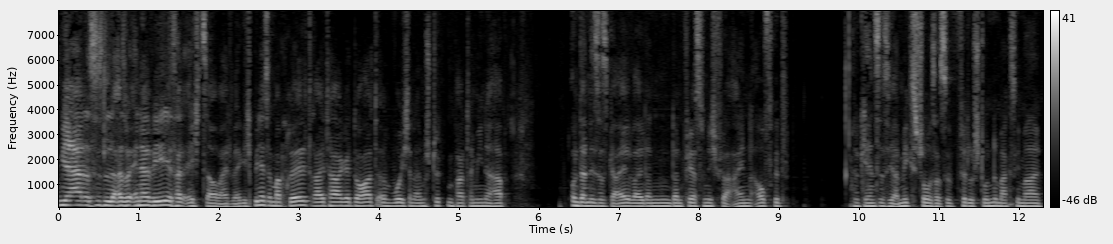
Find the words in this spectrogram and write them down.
Ja, das ist, also NRW ist halt echt sau weit weg. Ich bin jetzt im April drei Tage dort, äh, wo ich dann am Stück ein paar Termine habe. Und dann ist es geil, weil dann, dann fährst du nicht für einen Auftritt. Du kennst es ja, Mixshows hast du Viertelstunde maximal.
